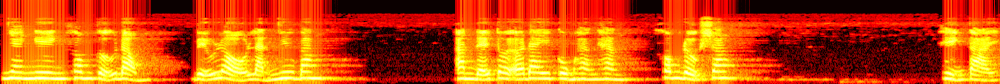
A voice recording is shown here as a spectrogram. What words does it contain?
Nhan nghiêng không cử động, biểu lộ lạnh như băng. Anh để tôi ở đây cùng hằng hằng, không được sao? Hiện tại,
